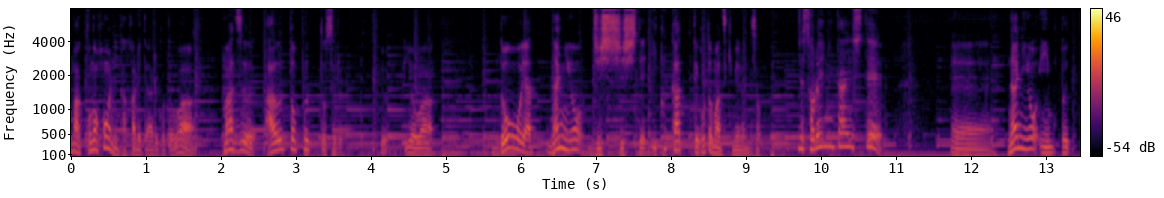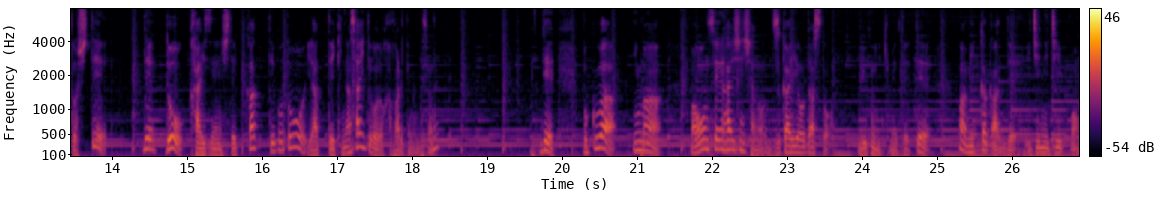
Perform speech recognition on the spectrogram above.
まあ、この本に書かれてあることはまずアウトプットする要はどうや何を実施していくかってことをまず決めるんですよ。でそれに対して、えー、何をインプットしてでどう改善していくかっていうことをやっていきなさいってことが書かれてるんですよね。で僕は今まあ、音声配信者の図解を出すというふうに決めてて、まあ、3日間で1日1本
